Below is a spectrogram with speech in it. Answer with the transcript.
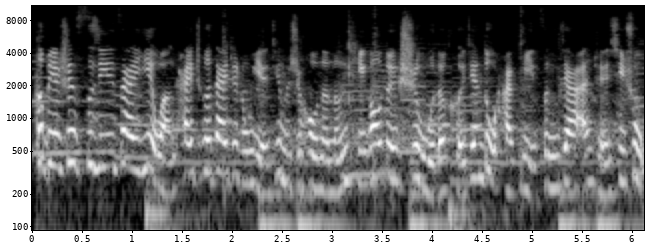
特别是司机在夜晚开车戴这种眼镜的时候呢，能提高对事物的可见度，还可以增加安全系数。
